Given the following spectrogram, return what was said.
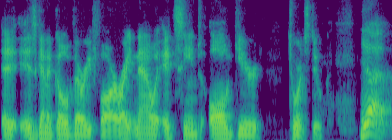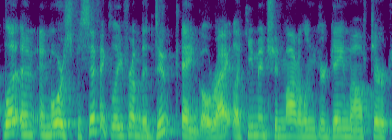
is going to go very far. Right now, it seems all geared towards Duke. Yeah, and, and more specifically from the Duke angle, right? Like you mentioned, modeling your game after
